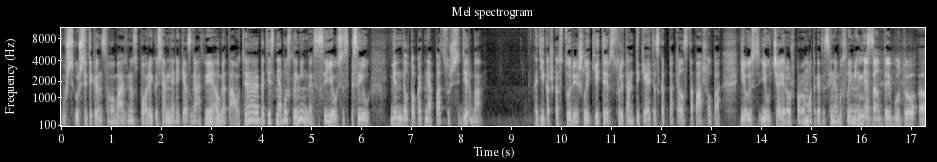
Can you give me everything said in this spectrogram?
už, užsitikrins savo bazinius poreikius, jam nereikės gatvėje elgatauti, bet jis nebus laimingas. Jisai jausis, jisai jau vien dėl to, kad ne pats užsidirba, kad jį kažkas turi išlaikyti ir turi ten tikėtis, kad pakels tą pašalpą, jau, jis, jau čia yra užprogramuota, kad jisai nebus laimingas. nebent tai būtų a,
